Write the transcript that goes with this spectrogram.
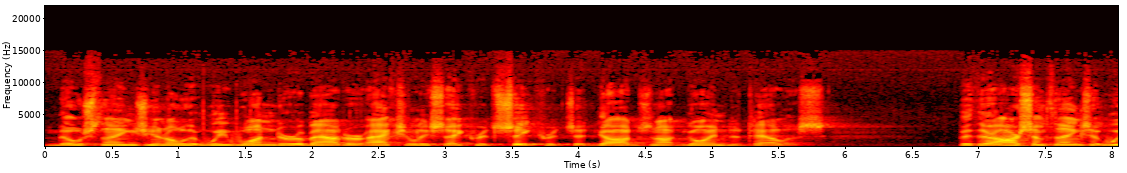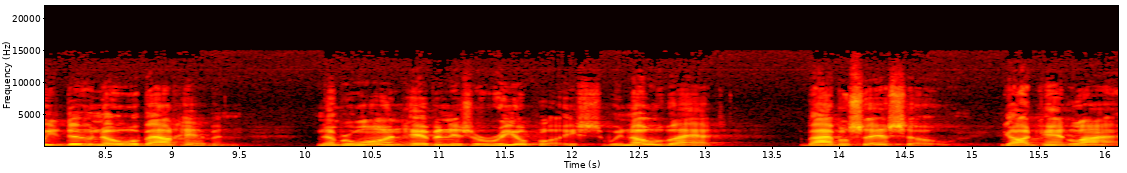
And those things, you know, that we wonder about are actually sacred secrets that God's not going to tell us. But there are some things that we do know about heaven. Number one, heaven is a real place. We know that. The Bible says so. God can't lie.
